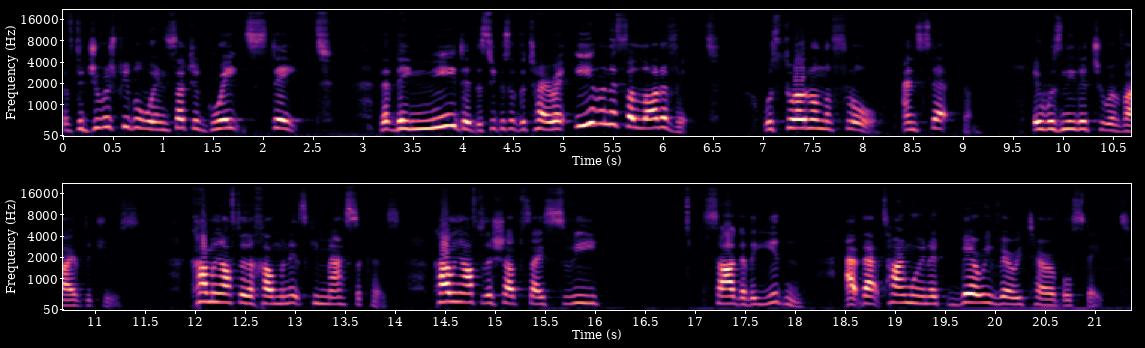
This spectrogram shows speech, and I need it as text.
if the Jewish people were in such a great state that they needed the secrets of the Torah, even if a lot of it was thrown on the floor and stepped on, it was needed to revive the Jews coming after the Chmielnicki massacres, coming after the Shabtai Tzvi saga, the Yidden, at that time were in a very, very terrible state.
